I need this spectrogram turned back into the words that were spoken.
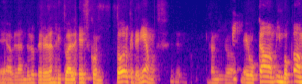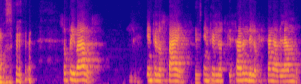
eh, hablándolo, pero eran rituales con todo lo que teníamos, cuando evocábamos, invocábamos. Son privados, entre los padres, entre los que saben de lo que están hablando.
